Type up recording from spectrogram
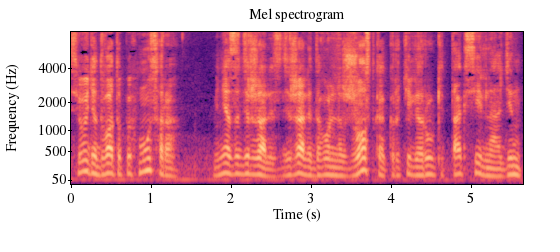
Сегодня два тупых мусора меня задержали. Задержали довольно жестко, крутили руки так сильно. Один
